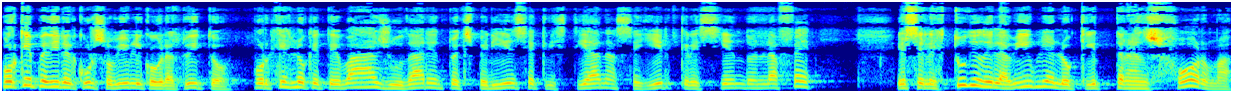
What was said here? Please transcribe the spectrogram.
¿Por qué pedir el curso bíblico gratuito? Porque es lo que te va a ayudar en tu experiencia cristiana a seguir creciendo en la fe. Es el estudio de la Biblia lo que transforma,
